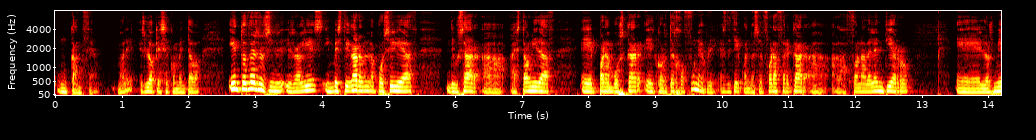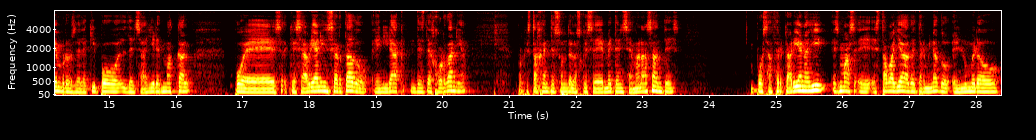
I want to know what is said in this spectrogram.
un cáncer, ¿vale? Es lo que se comentaba. Y entonces los israelíes investigaron la posibilidad de usar a, esta unidad eh, para emboscar el cortejo fúnebre, es decir, cuando se fuera a acercar a, la zona del entierro, eh, los miembros del equipo del Sayiret Makkal, pues que se habrían insertado en Irak desde Jordania, porque esta gente son de los que se meten semanas antes, pues se acercarían allí, es más, eh, estaba ya determinado el número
